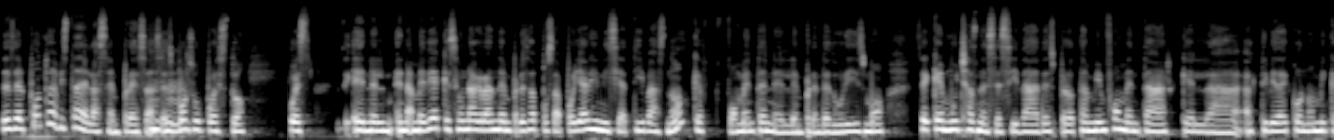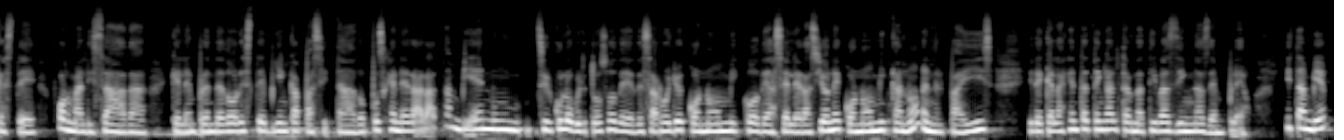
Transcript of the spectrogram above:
Desde el punto de vista de las empresas, es por supuesto pues en, el, en, la medida que sea una gran empresa, pues apoyar iniciativas, ¿no? Que fomenten el emprendedurismo. Sé que hay muchas necesidades, pero también fomentar que la actividad económica esté formalizada, que el emprendedor esté bien capacitado, pues generará también un círculo virtuoso de desarrollo económico, de aceleración económica, ¿no? En el país y de que la gente tenga alternativas dignas de empleo. Y también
